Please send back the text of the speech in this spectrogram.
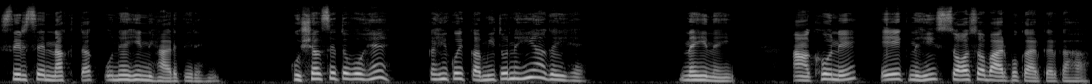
सिर से नख तक उन्हें ही निहारती रहीं। कुशल से तो वो हैं, कहीं कोई कमी तो नहीं आ गई है? नहीं नहीं, आँखों ने एक नहीं सौ सौ बार पुकार कर कहा।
